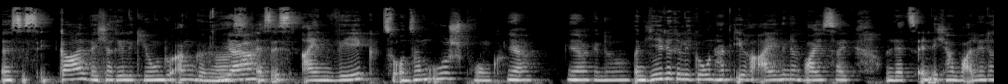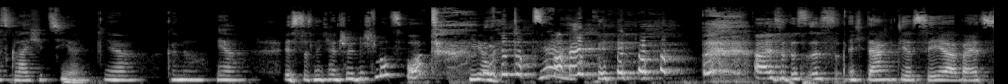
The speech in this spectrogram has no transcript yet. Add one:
es ist egal, welcher Religion du angehörst. Ja. Es ist ein Weg zu unserem Ursprung. Ja, ja, genau. Und jede Religion hat ihre eigene Weisheit und letztendlich haben wir alle das gleiche Ziel. Ja, genau. Ja. Ist das nicht ein schönes Schlusswort? Ja. also das ist, ich danke dir sehr, weil es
